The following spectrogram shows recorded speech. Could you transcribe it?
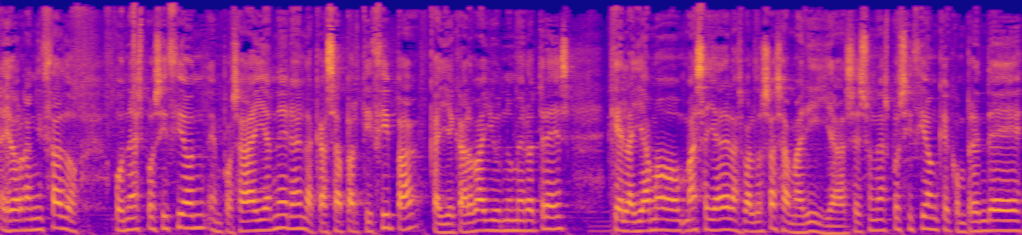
He organizado una exposición en Posada Llanera, en la Casa Participa, calle Carballo número 3, que la llamo Más allá de las baldosas amarillas. Es una exposición que comprende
